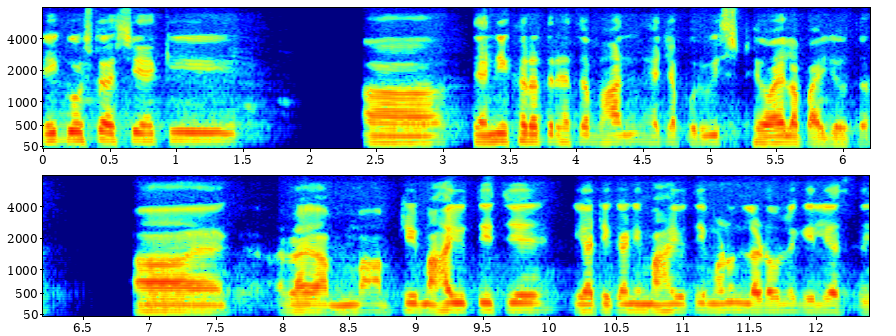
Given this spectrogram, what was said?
एक गोष्ट अशी आहे की त्यांनी खरं तर ह्याचं भान ह्याच्या पूर्वीच ठेवायला पाहिजे होतं. आमची महायुतीचे या ठिकाणी महायुती म्हणून लढवलं गेली असती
